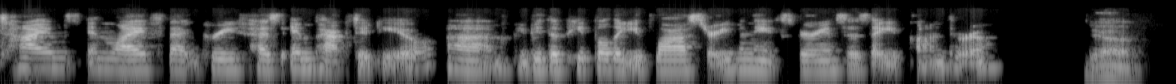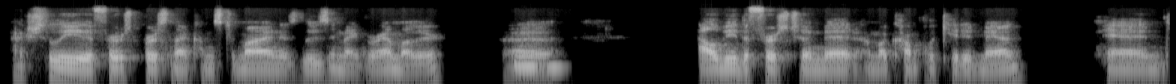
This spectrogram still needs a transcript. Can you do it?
times in life that grief has impacted you um, maybe the people that you've lost or even the experiences that you've gone through yeah Actually, the first person that comes to mind is losing my grandmother. Uh, mm-hmm. I'll be the first to admit I'm a complicated man. And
